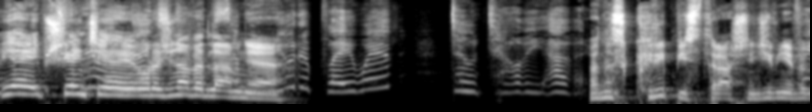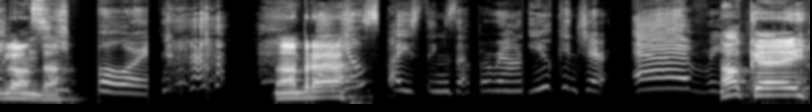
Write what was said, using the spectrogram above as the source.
Jej, przyjęcie urodzinowe dla mnie. Ona jest creepy strasznie, dziwnie wygląda. Dobra. Okej,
